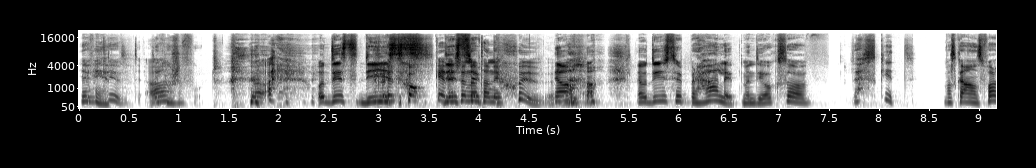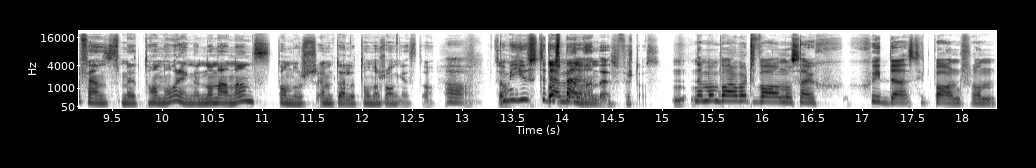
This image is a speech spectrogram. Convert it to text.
Jag vet, Gud. det Ja. går så fort. Ja. Och det, det, är Jag ju är chockad, det jag känner att super- han är sju. Ja, men- ja, och det är superhärligt men det är också läskigt. Man ska ha ansvar för en som är tonåring och någon annans tonårs, eventuella tonårsångest. Då. Ja. Så. Men just det Och där med, spännande förstås. när man bara varit van att så här sk- skydda sitt barn från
